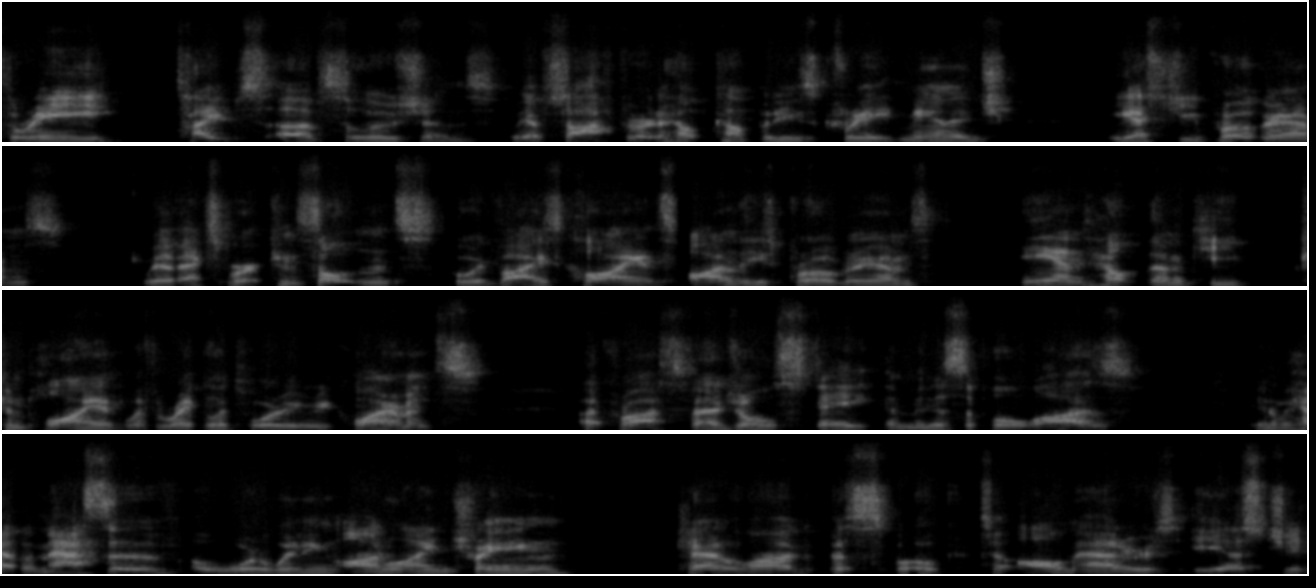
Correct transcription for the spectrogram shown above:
three types of solutions. We have software to help companies create, manage ESG programs. We have expert consultants who advise clients on these programs and help them keep compliant with regulatory requirements across federal, state, and municipal laws. And we have a massive award winning online training catalog bespoke to all matters ESG.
